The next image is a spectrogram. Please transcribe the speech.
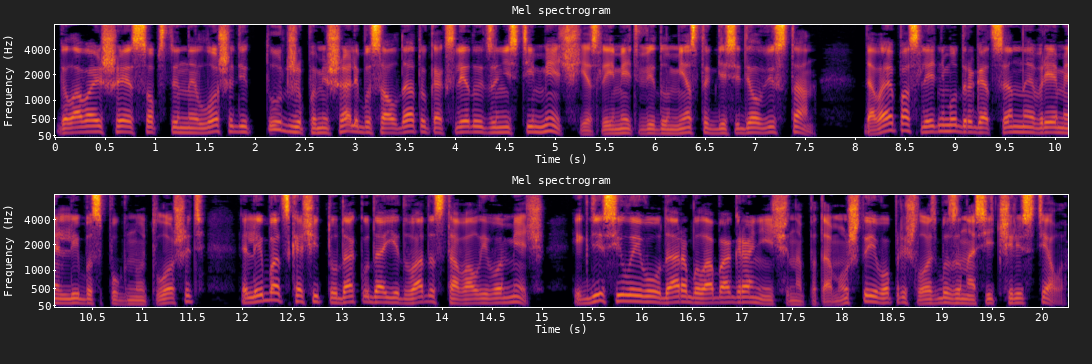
голова и шея собственной лошади тут же помешали бы солдату как следует занести меч, если иметь в виду место, где сидел Вистан, давая последнему драгоценное время либо спугнуть лошадь, либо отскочить туда, куда едва доставал его меч, и где сила его удара была бы ограничена, потому что его пришлось бы заносить через тело.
